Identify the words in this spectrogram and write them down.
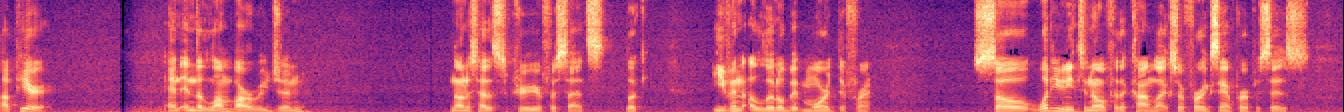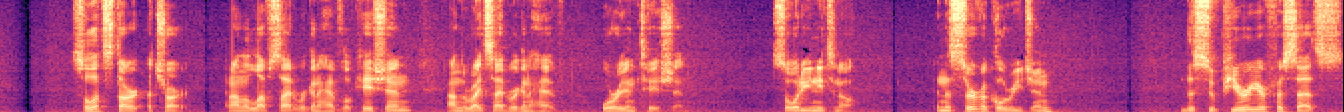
up here. And in the lumbar region, notice how the superior facets look even a little bit more different. So what do you need to know for the COMLEX or for exam purposes? So let's start a chart. And on the left side, we're going to have location. On the right side, we're going to have orientation. So what do you need to know? In the cervical region, the superior facets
